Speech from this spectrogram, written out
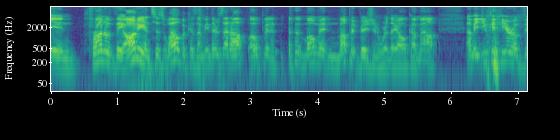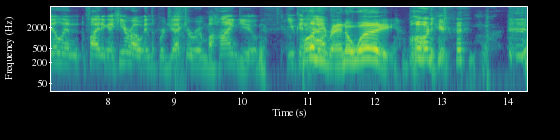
in front of the audience as well because I mean, there's that op- open moment in Muppet Vision where they all come out. I mean, you can hear a villain fighting a hero in the projector room behind you. You can Bunny have ran away. Bunny. And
